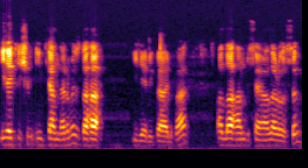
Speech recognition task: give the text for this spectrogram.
iletişim imkanlarımız daha ileri galiba. Allah'a hamdü senalar olsun.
